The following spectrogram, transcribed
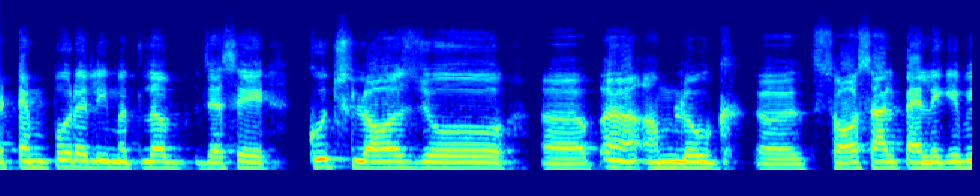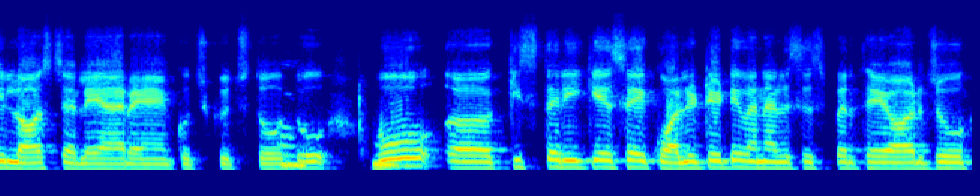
टेम्पोरली मतलब जैसे कुछ लॉज जो अ, अ, हम लोग सौ साल पहले के भी लॉस चले आ रहे हैं कुछ कुछ तो हम्म, तो वो अ, किस तरीके से क्वालिटेटिव एनालिसिस पर थे और जो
